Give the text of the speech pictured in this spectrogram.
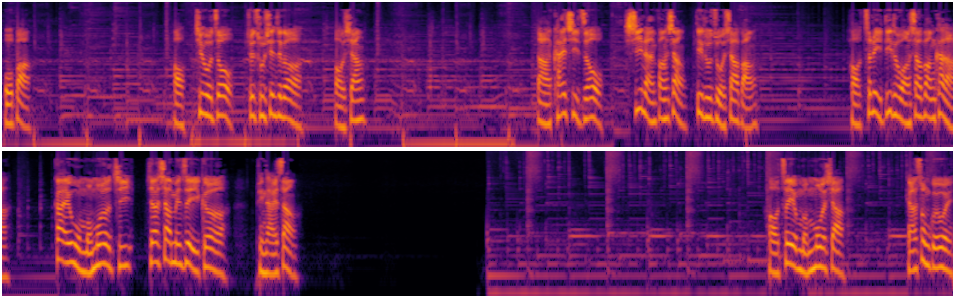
火把，好，激活之后就出现这个宝箱，那开启之后，西南方向地图左下方，好，这里低头往下方看啊，盖五磨磨的鸡。在下面这一个平台上。好，这里我们摸一下，给他送归位。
